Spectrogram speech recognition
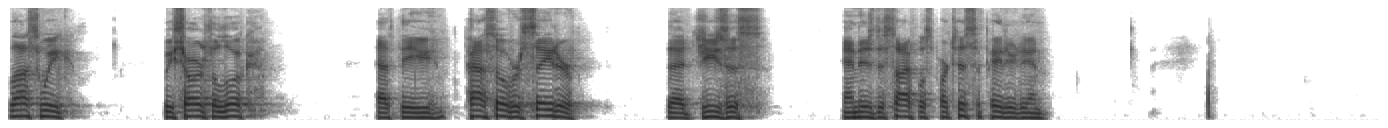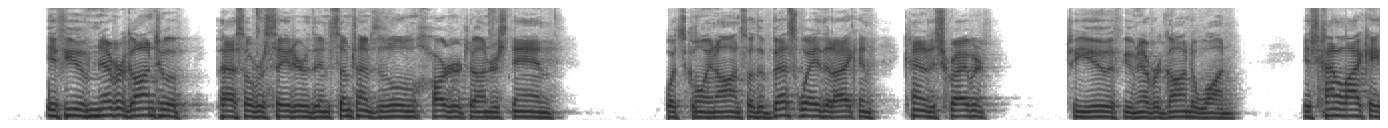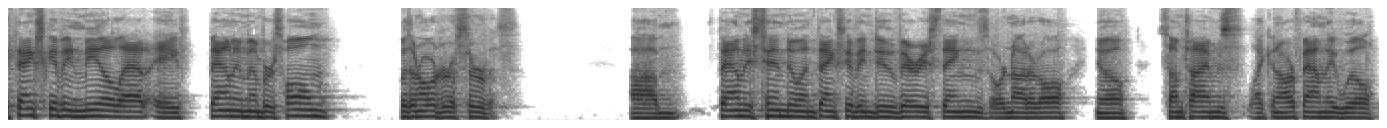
Last week, we started to look at the Passover Seder that Jesus and his disciples participated in. If you've never gone to a Passover Seder, then sometimes it's a little harder to understand what's going on. So, the best way that I can kind of describe it to you, if you've never gone to one, is kind of like a Thanksgiving meal at a family member's home with an order of service. Um, families tend to, on Thanksgiving, do various things or not at all. You know, sometimes, like in our family, we'll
